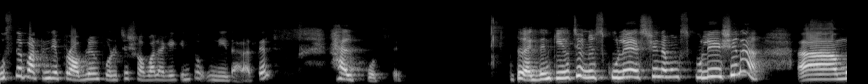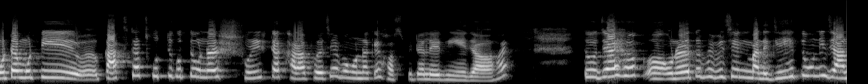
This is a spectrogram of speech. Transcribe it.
বুঝতে পারতেন যে প্রবলেম পড়েছে, সবার আগে কিন্তু উনি দাঁড়াতেন হেল্প করতে তো একদিন কি হচ্ছে, উনি স্কুলে এসেছেন এবং স্কুলে এসে না মোটামুটি কাজ টাজ করতে করতে ওনার শরীরটা খারাপ হয়েছে এবং ওনাকে হসপিটালে নিয়ে যাওয়া হয়। তো যাই হোক ওনারা তো ভেবেছেন মানে যেহেতু উনি জান,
